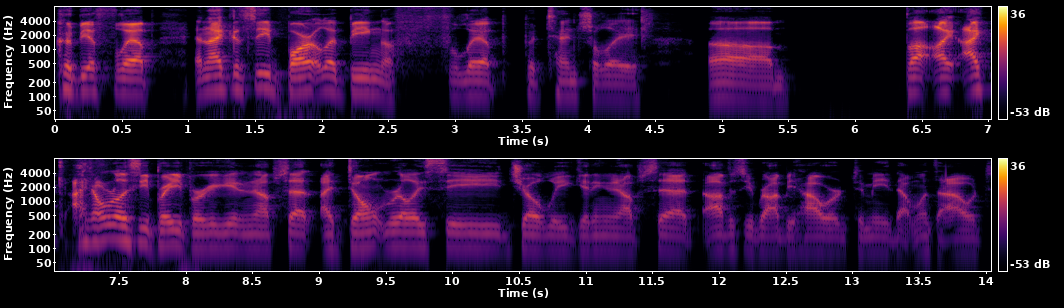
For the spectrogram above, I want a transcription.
could be a flip, and I could see Bartlett being a flip potentially. Um, but I, I I don't really see Brady Berge getting an upset. I don't really see Joe Lee getting an upset. Obviously, Robbie Howard to me that one's out.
